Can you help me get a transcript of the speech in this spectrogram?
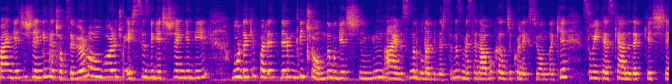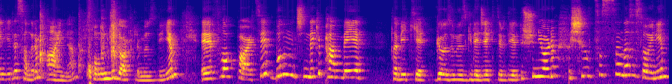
Ben geçiş rengini de çok seviyorum ama böyle çok eşsiz bir geçiş rengi değil. Buradaki paletlerin birçoğunda bu geçiş renginin aynısını bulabilirsiniz. Mesela bu kalıcı koleksiyondaki Sweet As Candy'deki geçiş rengiyle sanırım aynı. Sonuncu dörtlümüz diyeyim. E, Flock Party. Bunun içindeki pembeye tabii ki gözümüz gidecektir diye düşünüyorum. Işıltısı nasıl söyleyeyim?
